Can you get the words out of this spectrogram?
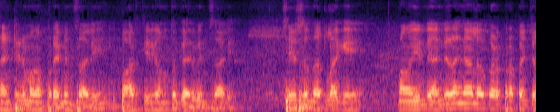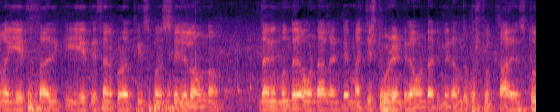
కంట్రీని మనం ప్రేమించాలి భారతీయుడిగా మనతో గర్వించాలి. చేస్తుంది అట్లాగే మనం ఎన్ని అన్ని రంగాల్లో కూడా ప్రపంచంలో ఏ సాధికి ఏ దేశానికి కూడా తీసుకునే స్టేజ్లో ఉన్నాం. దానికి ముందుగా ఉండాలంటే మంచి స్టూడెంట్గా ఉండాలి. మీరందరూ స్టూ కాలేజ్ స్టూ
